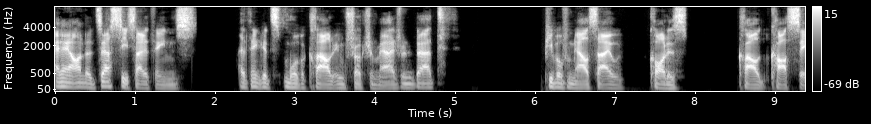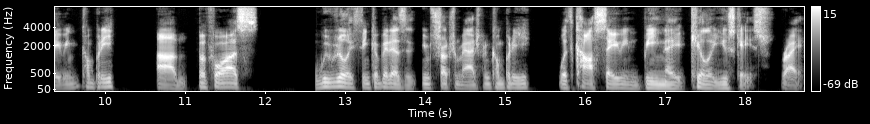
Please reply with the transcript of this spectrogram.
And then on the Zesty side of things, I think it's more of a cloud infrastructure management bet. People from the outside would call this cloud cost saving company. Um, but for us, we really think of it as an infrastructure management company with cost saving being a killer use case, right?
